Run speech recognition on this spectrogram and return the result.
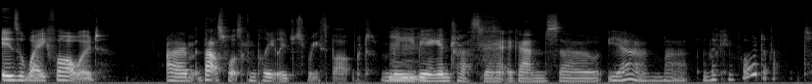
is a way forward. um, that's what's completely just resparked me Mm. being interested in it again. So yeah, I'm uh, looking forward to that.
